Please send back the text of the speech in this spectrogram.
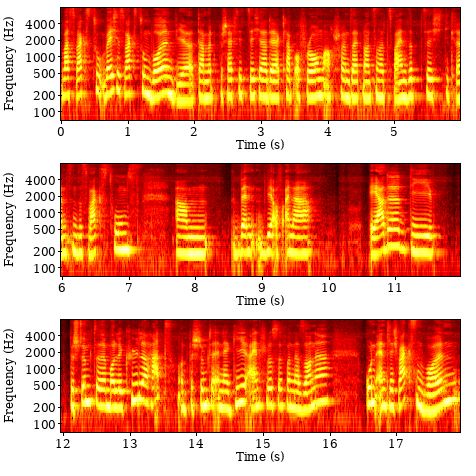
was Wachstum, welches Wachstum wollen wir. Damit beschäftigt sich ja der Club of Rome auch schon seit 1972, die Grenzen des Wachstums. Ähm, wenn wir auf einer Erde, die bestimmte Moleküle hat und bestimmte Energieeinflüsse von der Sonne unendlich wachsen wollen,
